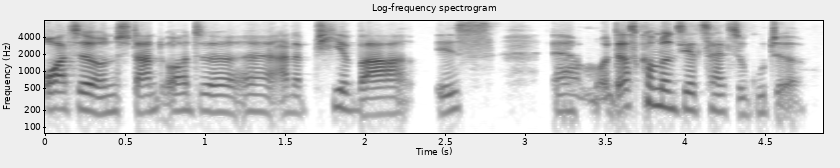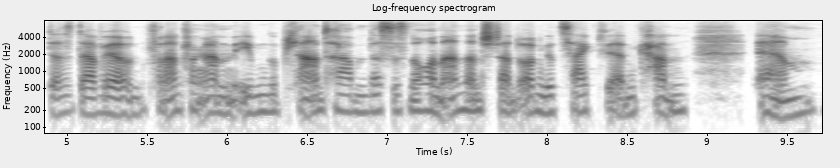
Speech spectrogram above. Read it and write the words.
Orte und Standorte äh, adaptierbar ist. Ähm, und das kommt uns jetzt halt zugute, dass, da wir von Anfang an eben geplant haben, dass es noch an anderen Standorten gezeigt werden kann. Ähm,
